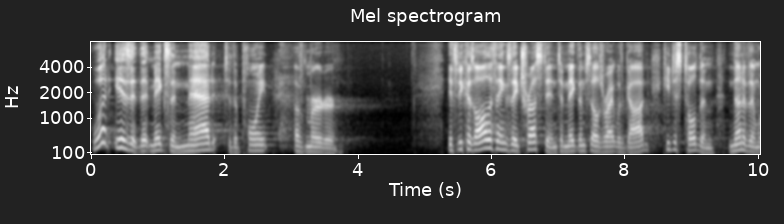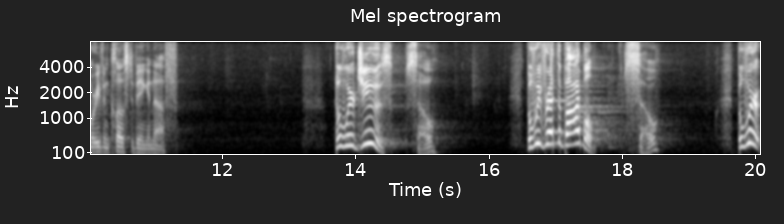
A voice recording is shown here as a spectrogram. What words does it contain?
What is it that makes them mad to the point of murder? It's because all the things they trust in to make themselves right with God, he just told them none of them were even close to being enough. But we're Jews, so. But we've read the Bible, so. But we're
